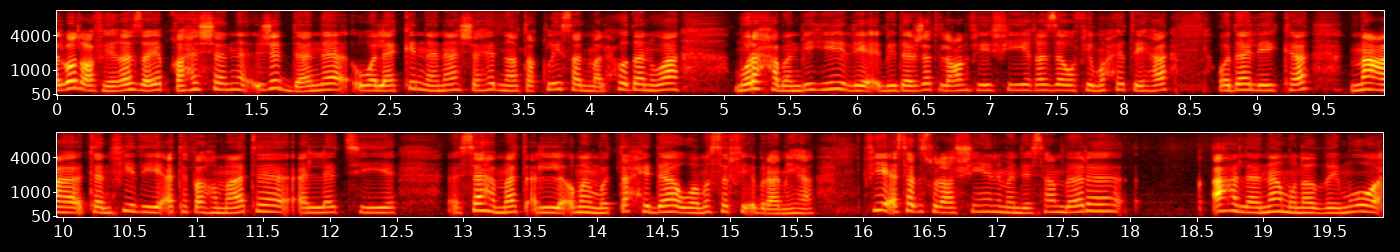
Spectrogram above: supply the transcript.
الوضع في غزة يبقى هشا جدا ولكننا شهدنا تقليصا ملحوظا ومرحبا به بدرجات العنف في غزة وفي محيطها وذلك مع تنفيذ التفاهمات التي ساهمت الأمم المتحدة ومصر في إبرامها. في السادس والعشرين من ديسمبر أعلن منظمو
